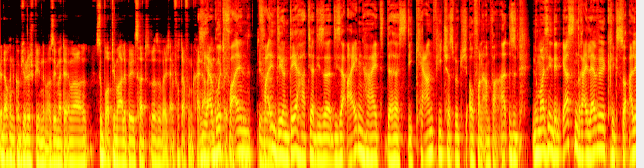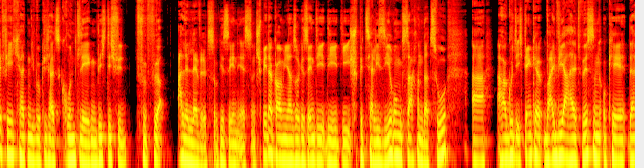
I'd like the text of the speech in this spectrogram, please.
bin auch in Computerspielen immer so jemand, der immer suboptimale Builds hat oder so, weil ich einfach davon keine ja, Ahnung gut, habe. vor allem, vor allem D&D hat ja diese, diese Eigenheit, dass die Kernfeatures wirklich auch von Anfang an, also normalerweise in den ersten drei Level kriegst du alle Fähigkeiten, die wirklich als grundlegend wichtig für, für, für alle Levels so gesehen ist. Und später kommen ja so gesehen die, die, die Spezialisierungssachen dazu. Äh, aber gut, ich denke, weil wir halt wissen, okay, da,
